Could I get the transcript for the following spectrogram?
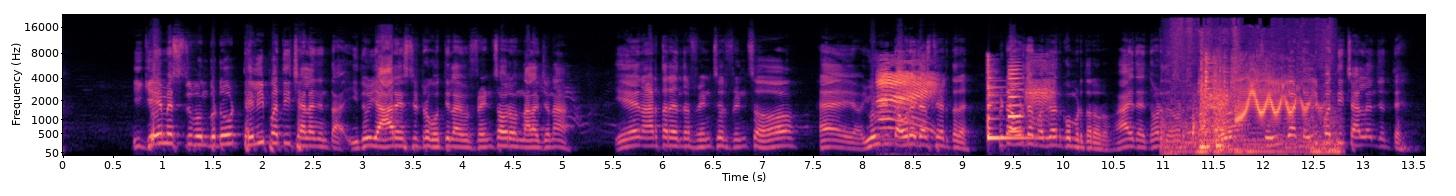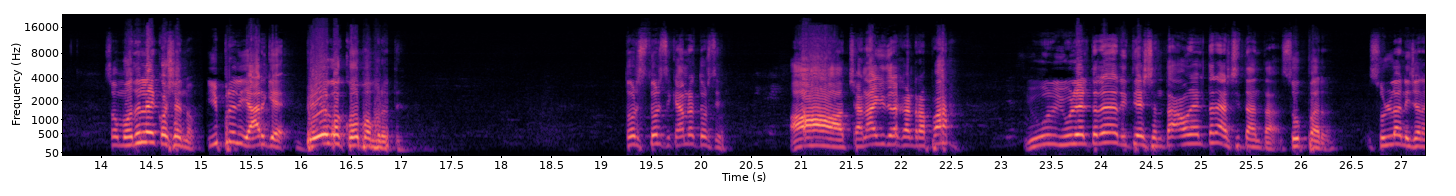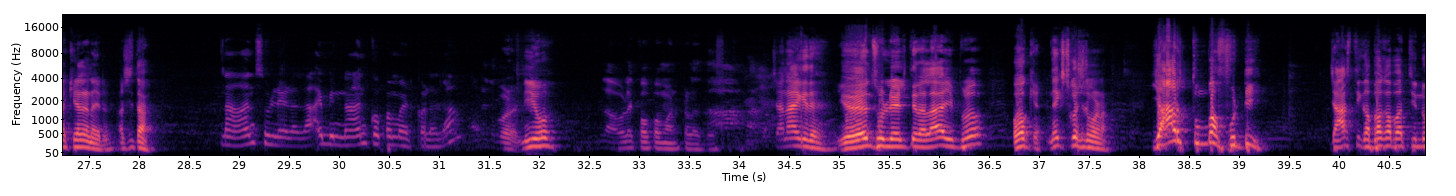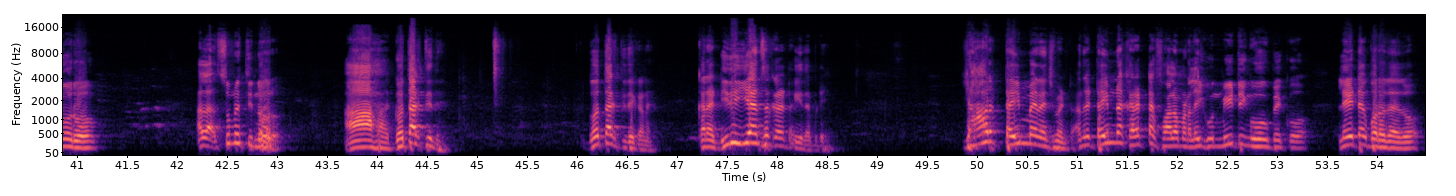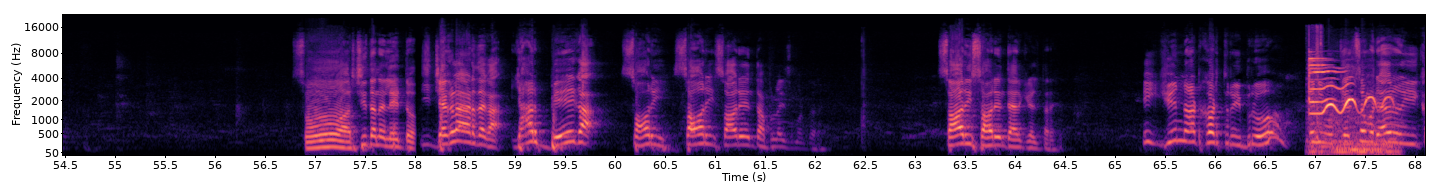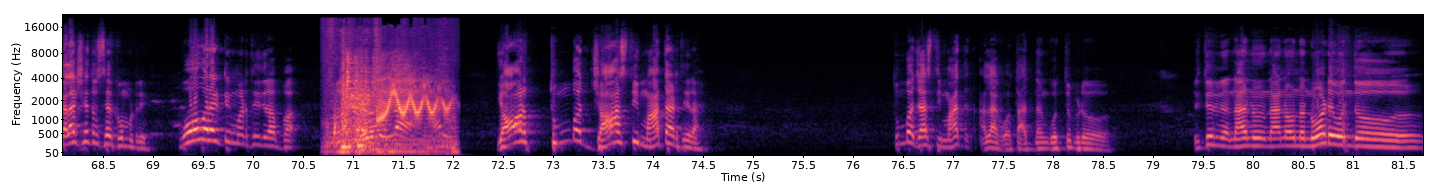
ಈ ಗೇಮ್ ಹೆಸರು ಬಂದ್ಬಿಟ್ಟು ಟೆಲಿಪತಿ ಚಾಲೆಂಜ್ ಅಂತ. ಇದು ಯಾರು ಹೆಸರಿಟ್ರು ಗೊತ್ತಿಲ್ಲ, ಇವ್ರ ಫ್ರೆಂಡ್ಸ್ ಅವ್ರು ಒಂದು ನಾಲ್ಕು ಜನ. ಏನ್ ಆಡ್ತಾರೆ ಅಂದ್ರೆ ಫ್ರೆಂಡ್ಸ್ ಇವ್ರ ಫ್ರೆಂಡ್ಸ್ ಇವ್ರಿಗಿಂತ ಅವರೇ ಜಾಸ್ತಿ ಇರ್ತಾರೆ ಬಿಟ್ಟು ಅವ್ರದ್ದೇ ಮದುವೆ ಅನ್ಕೊಂಡ್ಬಿಡ್ತಾರೆ ಅವರು. ಆಯ್ತಾಯ್ತು ನೋಡಿದೆ ನೋಡಿದೆ. ಈಗ ಟೆಲಿಪತಿ ಚಾಲೆಂಜ್ ಅಂತೆ. ಸೊ ಮೊದಲನೇ ಕ್ವಶನ್ ಇಬ್ರಲ್ಲಿ ಯಾರಿಗೆ ಬೇಗ ಕೋಪ ಬರುತ್ತೆ? ತೋರಿಸಿ ತೋರಿಸಿ ಕ್ಯಾಮ್ರಾ ತೋರಿಸಿ. ಆ, ಚೆನ್ನಾಗಿದ್ದೀರ ಕಣ್ರಪ್ಪ. ಇವ್ರು, ಇವ್ಳು ಹೇಳ್ತಾರೆ, ರಿತೇಶ್ ಅಂತ. ಅವ್ನು ಹೇಳ್ತಾರೆ ಹರ್ಷಿತಾ ಅಂತ. ಸೂಪರ್. ಸುಳ್ಳ ನಿಜನ ಕೇಳೋಣ ಇರು. ಹರ್ಷಿತಾ ನಾನ್ ಸುಳ್ಳು ಹೇಳಲ್ಲ ಐ ಮೀನ್ ನಾನ್ ಕೋಪ ಮಾಡ್ಕೊಳಲ್ಲ. ನೀವು? ಅವಳೇ ಕೋಪ ಮಾಡ್ಕೊಳ್ಳೋದು. ಚೆನ್ನಾಗಿದೆ. ಏನ್ ಸುಳ್ಳು ಹೇಳ್ತೀರಲ್ಲ ಇಬ್ರು? ಓಕೆ ನೆಕ್ಸ್ಟ್ ಕ್ವಶನ್ ಹೋಗೋಣ ಯಾರು ತುಂಬಾ ಫುಡ್ಡಿ ಜಾಸ್ತಿ ಗಬ ಗಬ ತಿನ್ನೋರು? ಅಲ್ಲ ಸುಮ್ಮನೆ ತಿನ್ನೋರು. ಆಹಾ ಗೊತ್ತಾಗ್ತಿದೆ. ಗೊತ್ತಾಗ್ತಿದೆ ಕಣೆ. ಕರೆಕ್ಟ್ ಇದು ಈ ಆನ್ಸರ್ ಕರೆಕ್ಟ್ ಆಗಿದೆ ಬಿಡಿ. ಯಾರು ಟೈಮ್ ಮ್ಯಾನೇಜ್ಮೆಂಟ್ ಅಂದ್ರೆ ಟೈಮ್ನ ಕರೆಕ್ಟಾಗಿ ಫಾಲೋ ಮಾಡಲ್ಲ. ಈಗ ಒಂದು ಮೀಟಿಂಗ್ ಹೋಗ್ಬೇಕು ಲೇಟಾಗಿ ಬರೋದೇ ಯಾರು ಸೊ ಹರ್ಷಿತಾನೆ ಲೇಟು ಈ ಜಗಳ ಆಡಿದಾಗ ಯಾರು ಬೇಗ ಸಾರಿ ಸಾರಿ ಸಾರಿ ಅಂತ ಅಪ್ಲೈಸ್ ಮಾಡ್ತಾರೆ? ಸಾರಿ ಸಾರಿ ಅಂತ ಯಾರು ಕೇಳ್ತಾರೆ? ಏ, ಏನ್ ನಾಟಕ ಆಡ್ತಿರು ಇಬ್ರು? ಕೆಲಸ ಮಾಡಿ ಯಾರು ಈ ಕಲಾಕ್ಷೇತ್ರ ಸೇರ್ಕೊಂಡ್ಬಿಡ್ರಿ. ಓವರ್ ಆಕ್ಟಿಂಗ್ ಮಾಡ್ತಿದ್ದೀರಪ್ಪ. ಯಾರು ತುಂಬಾ ಜಾಸ್ತಿ ಮಾತಾಡ್ತೀರಾ? ತುಂಬಾ ಜಾಸ್ತಿ ಮಾತು, ಅಲ್ಲ, ಗೊತ್ತಾ, ಅದ್ ನಂಗೆ ಗೊತ್ತು ಬಿಡು. ನಾನು ನಾನು ಅವನ್ನ ನೋಡಿ ಒಂದು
